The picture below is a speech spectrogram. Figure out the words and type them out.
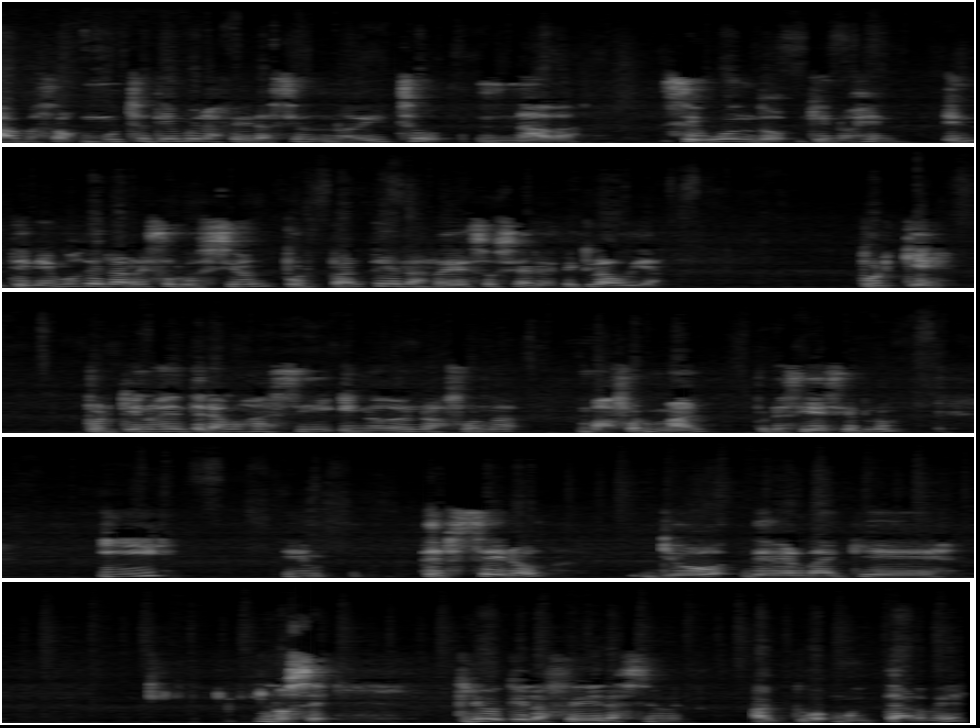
Ha pasado mucho tiempo y la federación no ha dicho nada. Segundo, que nos enteremos de la resolución por parte de las redes sociales de Claudia. ¿Por qué? ¿Por qué nos enteramos así y no de una forma más formal, por así decirlo? Y em, tercero, yo de verdad que, no sé, creo que la federación actuó muy tarde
